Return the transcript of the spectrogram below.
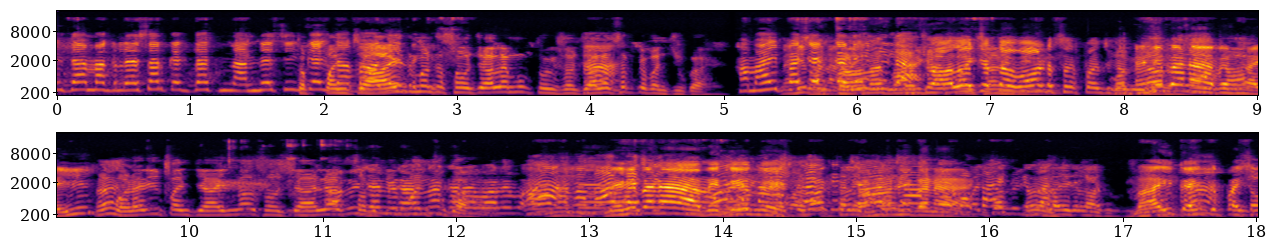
एकदम अगलेसर के एकदम नन्हे सिंह तो के पंचायत में तो शौचालय मुक्त होगी शौचालय हाँ। सबके बन चुका है। हमारी पेशेंट का नहीं मिला। शौचालय के तो वार्ड सरपंच का नहीं बना है भाई। पड़री पंचायत में शौचालय सबके बन चुका है। हाँ, नहीं बना अबे नहीं देव। में। कहाँ नहीं बना है। भाई कहीं के पैसा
